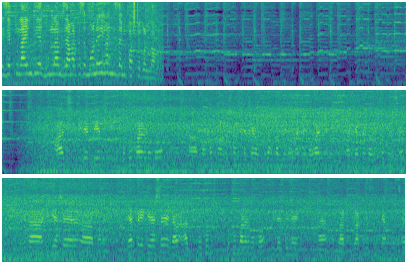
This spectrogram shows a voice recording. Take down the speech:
এই যে একটু লাইন দিয়ে ঘুরলাম যে আমার কাছে মনেই হয়নি যে আমি কষ্ট করলাম। আজ ঈদের দিন প্রথমবারের মতো কন্ট্যাক্ট ফাউন্ডেশন শেষের অবদান কার্যক্রম একটা মোবাইল ক্যাম্পের ব্যবস্থা করেছে। এটা ইতিহাসের মানে ক্যাম্পের ইতিহাসে আজ প্রথম, প্রথমবারের মতো ঈদের দিনে ব্লাড ব্লাড ডোনেশন ক্যাম্প হচ্ছে।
